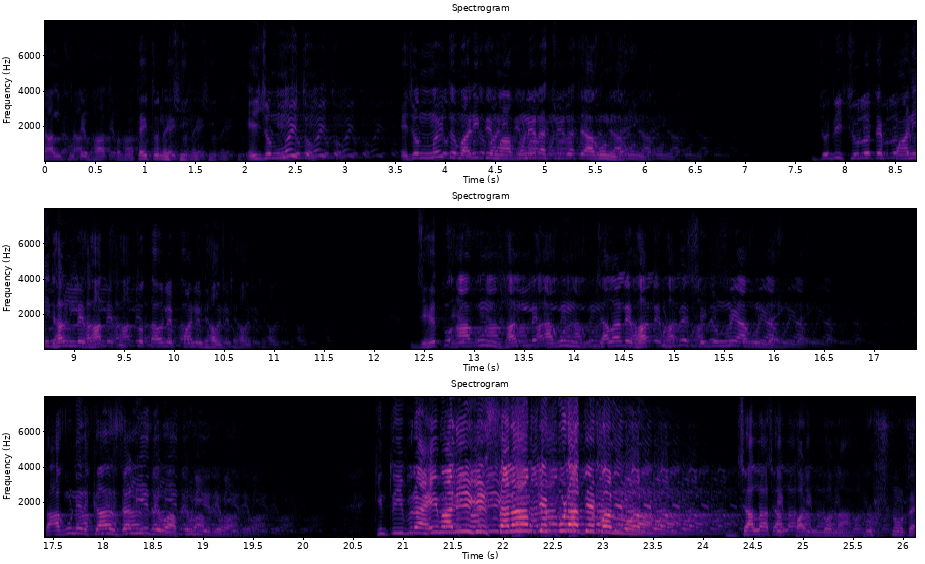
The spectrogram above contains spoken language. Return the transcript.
চাল ফুটে ভাত হবে তাই তো নাকি? এই জন্যই তো এই জন্যই তো বাড়িতে মা বোনেরা চুলোতে আগুন দেয়। যদি চুলোতে পানি ঢাললে ভাত ফুটতো তাহলে পানি ঢালতো। যেহেতু আগুন ঢাললে আগুন জ্বালালে ভাত ফুটবে সেই জন্যই আগুন দেয়। তো আগুনের কাজ জ্বালিয়ে দেওয়া পুড়িয়ে দেওয়া। কিন্তু ইব্রাহিম আলী ইসলামকে পোড়াতে পারল না। জ্বালাতে পারল না। প্রশ্নটা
